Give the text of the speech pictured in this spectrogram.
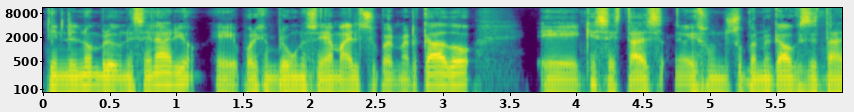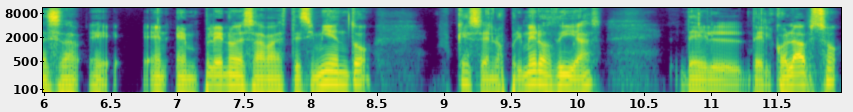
tiene el nombre de un escenario, por ejemplo uno se llama El Supermercado, eh, que se está, es un supermercado que se está eh, en, pleno desabastecimiento, que es en los primeros días del, colapso.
